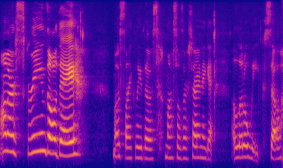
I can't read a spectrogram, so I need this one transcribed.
on our screens all day, most likely those muscles are starting to get a little weak. So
